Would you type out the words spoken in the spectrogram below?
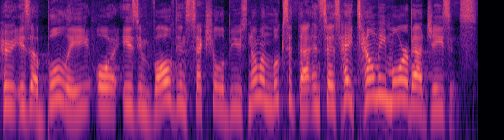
who is a bully or is involved in sexual abuse, no one looks at that and says, Hey, tell me more about Jesus.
